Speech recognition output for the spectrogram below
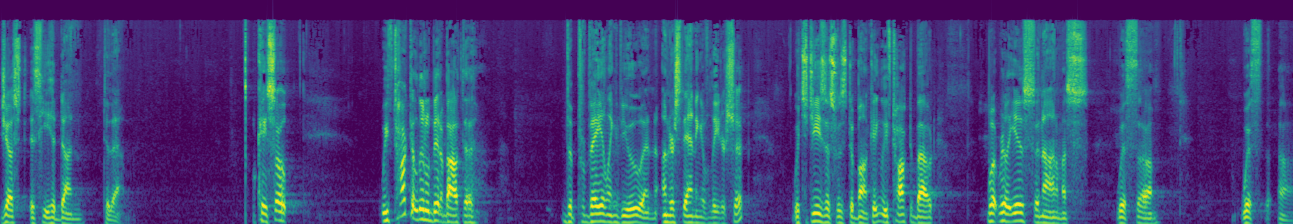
just as he had done to them. Okay, so we've talked a little bit about the, the prevailing view and understanding of leadership, which Jesus was debunking. We've talked about what really is synonymous with, uh, with uh,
